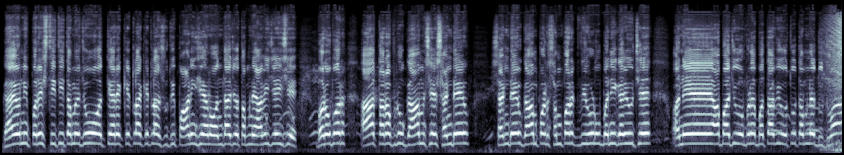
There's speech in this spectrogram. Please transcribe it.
ગાયોની પરિસ્થિતિ તમે જુઓ, અત્યારે કેટલા કેટલા સુધી પાણી છે એનો અંદાજો તમને આવી જાય છે. બરોબર? આ તરફનું ગામ છે સંડેવ. સંડેવ ગામ પણ સંપર્ક વિહોણું બની ગયું છે. અને આ બાજુ હમણાં બતાવ્યું હતું તમને દૂધવા.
